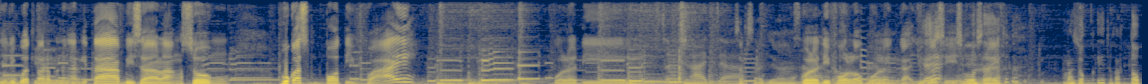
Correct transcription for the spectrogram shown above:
Jadi buat Oke. para pendengar kita bisa langsung buka Spotify. Boleh di Search aja. Search saja. boleh di follow, boleh enggak juga Kayak sih sebenarnya. itu kan masuk itu kan top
